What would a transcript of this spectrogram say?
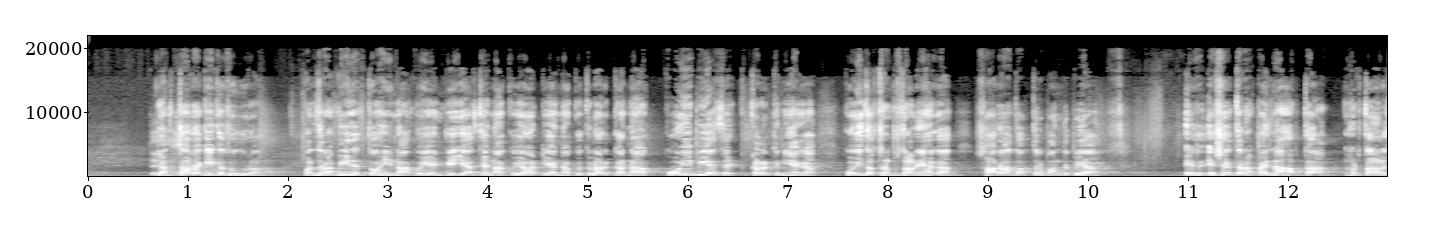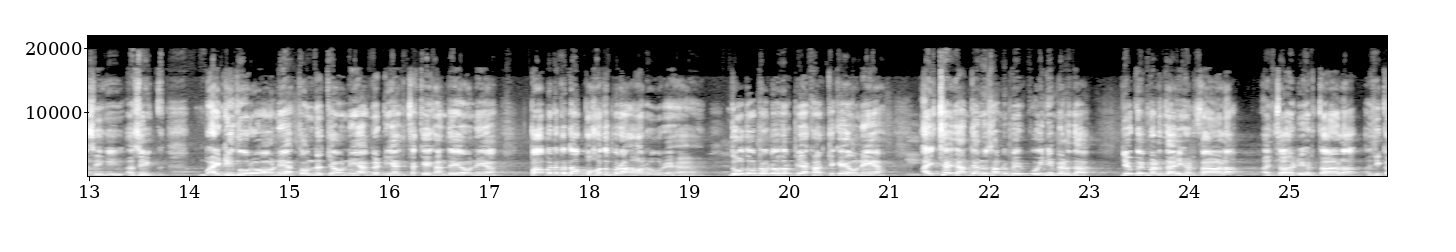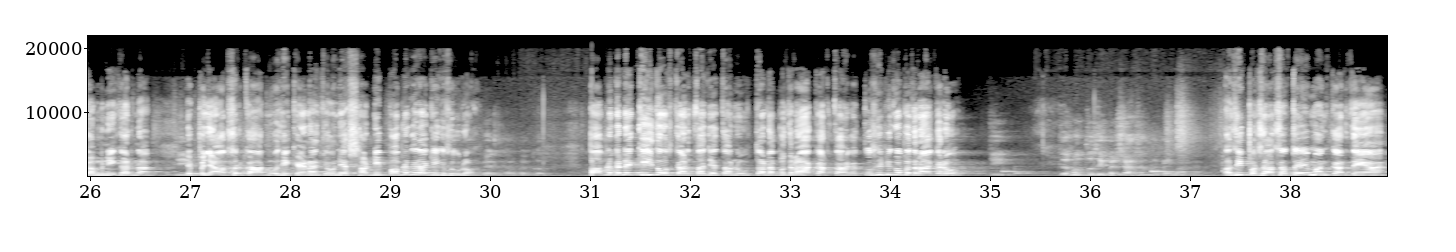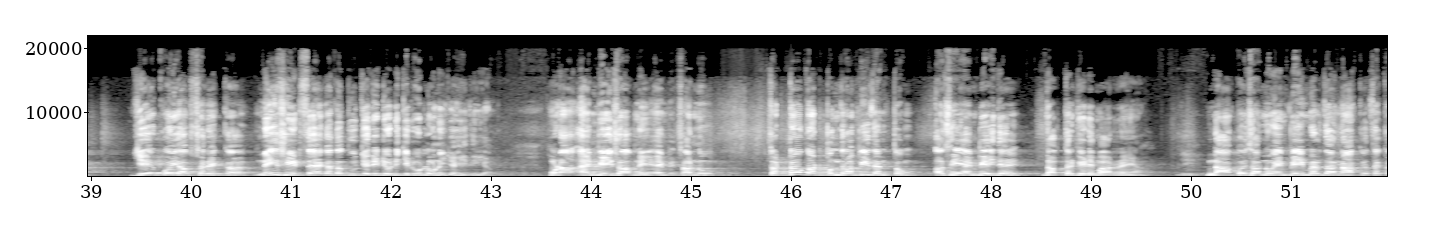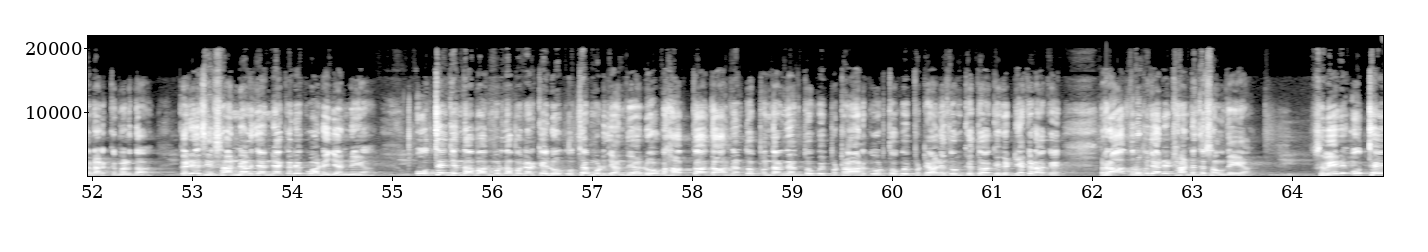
ਜਨਤਾ ਦਾ ਕੀ ਕਸੂਰ ਆ? 15 20 ਦਿਨ ਤੋਂ ਹੀ ਨਾ ਕੋਈ ਐਮਪੀ ਆ ਇੱਥੇ ਨਾ ਕੋਈ ਆਰਟੀਆ ਨਾ ਕੋਈ ਕਲਰਕ ਆ ਨਾ ਕੋਈ ਵੀ ਇੱਥੇ ਕਲਰਕ ਨਹੀਂ ਹੈਗਾ ਕੋਈ ਦੱਸਣ ਪਛਾਣੇ ਹੈਗਾ। ਸਾਰਾ ਦਫ਼ਤਰ ਬੰਦ ਪਿਆ। ਇਸ ਇਸੇ ਤਰ੍ਹਾਂ ਪਹਿਲਾ ਹਫਤਾ ਹੜਤਾਲ ਸੀਗੀ। ਅਸੀਂ ਐਡੀ ਦੂਰੋਂ ਆਉਂਦੇ ਆ ਧੁੰਦ ਚ ਆਉਂਦੇ ਆ ਗੱਡੀਆਂ 'ਚ ਧੱਕੇ ਖਾਂਦੇ ਆਉਂਦੇ ਆ ਪਬਲਿਕ ਦਾ ਬਹੁਤ ਬੁਰਾ ਹਾਲ ਹੋ ਰਿਹਾ ਹੈ। ਦੋ ਦੋ ਦੋ ਸੌ ਰੁਪਇਆ ਖਰਚ ਕੇ ਆਉਂਦੇ ਆ ਇੱਥੇ ਜਾਂਦਿਆਂ ਨੂੰ ਸਾਨੂੰ ਫਿਰ ਕੋਈ ਨਹੀਂ ਮਿਲਦਾ। ਜੇ ਕੋਈ ਮਿਲਦਾ ਜੀ ਹੜਤਾਲ ਆ ਅੱਜ ਤਾਂ ਸਾਡੀ ਹੜਤਾਲ ਆ ਅਸੀਂ ਕੰਮ ਨਹੀਂ ਕਰਨਾ। ਇਹ ਪੰਜਾਬ ਸਰਕਾਰ ਨੂੰ ਅਸੀਂ ਕਹਿਣਾ ਚਾਹੁੰਦੇ ਆ ਸਾਡੀ ਪਬਲਿਕ ਦਾ ਕੀ ਕਸੂਰ ਆ? ਪਬਲਿਕ ਨੇ ਕੀ ਦੋਸ਼ ਕਰਤਾ ਜੇ ਤੁਹਾਨੂੰ ਤੁਹਾਡਾ ਬਦਲਾਅ ਕਰਤਾ ਹੈਗਾ? ਤੁਸੀਂ ਵੀ ਕੋਈ ਬਦਲਾਅ ਕਰੋ। ਜੀ। ਤੇ ਹੁਣ ਤੁਸੀਂ ਪ੍ਰਸ਼ਾਸਨ ਤੋਂ ਕੀ ਮੰਗਦੇ ਅਸੀਂ ਪ੍ਰਸ਼ਾਸਨ ਤੋਂ ਇਹ ਮੰਗ ਕਰਦੇ ਹਾਂ ਜੇ ਕੋਈ ਅਫਸਰ ਇੱਕ ਨਹੀਂ ਸੀਟ ਤੇ ਹੈਗਾ ਤਾਂ ਦੂਜੇ ਦੀ ਡਿਊਟੀ ਜ਼ਰੂਰ ਲਾਉਣੀ ਚਾਹੀਦੀ ਆ। ਹੁਣ ਆ ਐਮਬੀਆਈ ਸਾਹਿਬ ਨੇ MBA ਸਾਨੂੰ ਘੱਟੋ ਘੱਟ 15 20 ਦਿਨ ਤੋਂ ਅਸੀਂ ਐਮਬੀਆਈ ਦੇ ਦਫ਼ਤਰ ਗੇੜੇ ਮਾਰ ਰਹੇ ਜੀ। ਨਾ ਕੋਈ ਸਾਨੂੰ ਐਮਬੀਆਈ ਮਿਲਦਾ ਨਾ ਕੋਈ ਉੱਥੇ ਕਲਰਕ ਮਿਲਦਾ। ਕਰੇ ਅਸੀਂ ਸਾਹਨੇ ਵਾਲੇ ਜਾਂਦੇ ਆ ਕਰੇ ਕੁਹਾੜੇ ਜਾਂਦੇ ਆ। ਉੱਥੇ ਜਿੰਦਾਬਾਦ ਮੁਰਦਾਬਾਦ ਕਰਕੇ ਲੋਕ ਉੱਥੇ ਮੁੜ ਜਾਂਦੇ ਆ। ਲੋਕ ਹਫਤਾ 10 ਦਿਨ ਤੋਂ 15 ਦਿਨ ਤੋਂ ਕੋਈ ਪਠਾਨਕੋਟ ਤੋਂ ਕੋਈ ਪਟਿਆਲੇ ਤੋਂ ਕਿਤੋਂ ਆ ਕੇ ਗੱਡੀਆਂ ਖੜਾ ਕੇ ਰਾਤ ਨੂੰ ਵਿਚਾਰੇ ਠੰਡ 'ਚ ਸੌਂਦੇ ਆ। ਸਵੇਰੇ ਉੱਥੇ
